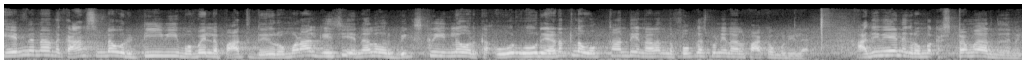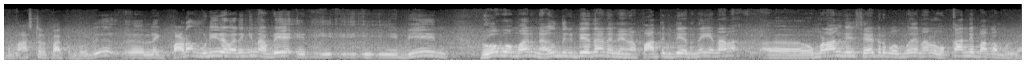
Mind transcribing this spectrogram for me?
என்னென்னா அந்த கான்ஸ்டண்ட்டாக ஒரு டிவி மொபைலில் பார்த்துட்டு ரொம்ப நாள் கழிச்சு என்னால் ஒரு பிக் ஸ்க்ரீனில் ஒரு க- ஒரு ஒரு இடத்துல உட்காந்து என்னால் அந்த ஃபோக்கஸ் பண்ணி என்னால் பார்க்க முடியல. அதுவே எனக்கு ரொம்ப கஷ்டமாக இருந்தது எனக்கு மாஸ்டர் பார்க்கும்போது. லைக் படம் முடிகிற வரைக்கும் நான் அப்படியே இப்படியே ரோபோ மாதிரி நகர்ந்துக்கிட்டே தான் என்னை நான் பார்த்துக்கிட்டே இருந்தேன். என்னால் ரொம்ப நாள் கழிச்சு தேட்டர் போகும்போது என்னால் உட்காந்தே பார்க்க முடியல.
